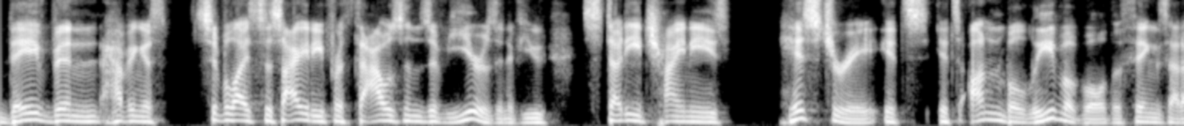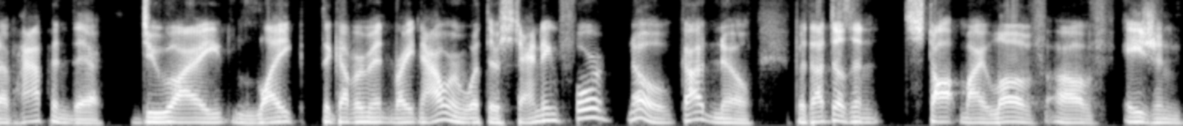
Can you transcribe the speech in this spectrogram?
They've been having a civilized society for thousands of years. And if you study Chinese history, it's it's unbelievable the things that have happened there. Do I like the government right now and what they're standing for? No, God no. But that doesn't stop my love of Asian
